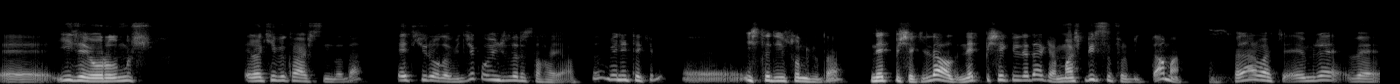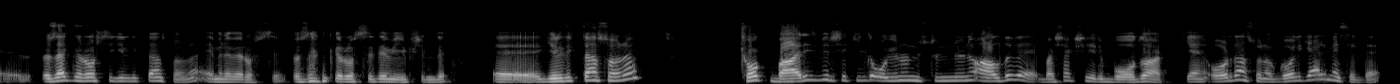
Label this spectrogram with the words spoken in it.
e, iyice yorulmuş rakibi karşısında da etkili olabilecek oyuncuları sahaya attı. Ve nitekim e, istediği sonucu da net bir şekilde aldı. Net bir şekilde derken maç 1-0 bitti ama Fenerbahçe Emre ve özellikle Rossi girdikten sonra Emre ve Rossi özellikle Rossi demeyeyim şimdi e, girdikten sonra çok bariz bir şekilde oyunun üstünlüğünü aldı ve Başakşehir'i boğdu artık. Yani oradan sonra gol gelmese de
